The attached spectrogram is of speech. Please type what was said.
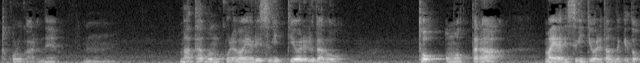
ところがあるね。うん。まあ多分これはやりすぎって言われるだろうと思ったらまあやりすぎって言われたんだけど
